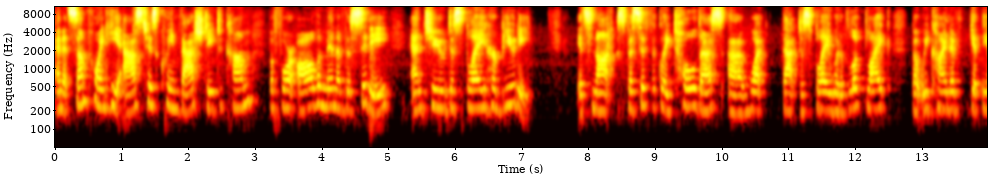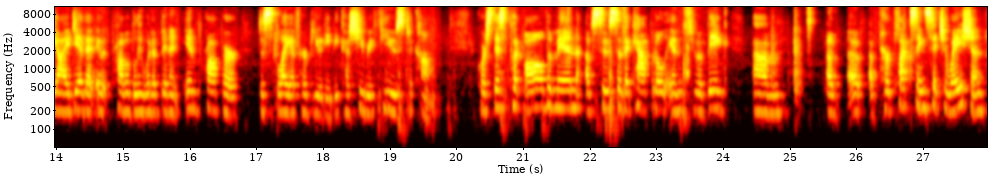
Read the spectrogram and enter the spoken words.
And at some point, he asked his queen Vashti to come before all the men of the city and to display her beauty. It's not specifically told us uh, what that display would have looked like, but we kind of get the idea that it probably would have been an improper display of her beauty because she refused to come. Of course, this put all the men of Susa, the capital, into a big, um, a, a, a perplexing situation.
